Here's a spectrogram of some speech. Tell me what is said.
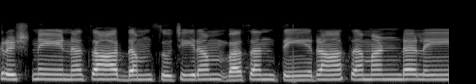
कृष्णेन सार्धं सुचिरं वसन्ते रासमण्डले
